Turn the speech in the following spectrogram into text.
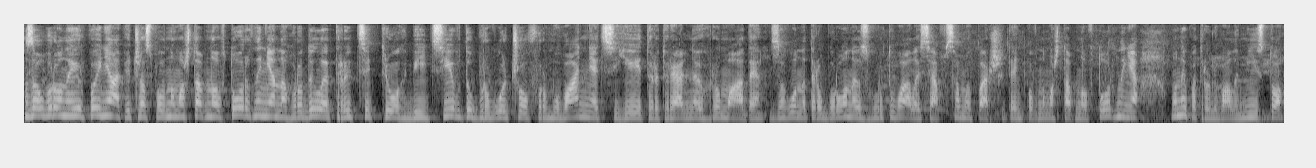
За оборону Ірпеня під час повномасштабного вторгнення нагородили 33 бійців добровольчого формування цієї територіальної громади. Загони тероборони згуртувалися в саме перший день повномасштабного вторгнення. Вони патрулювали місто,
